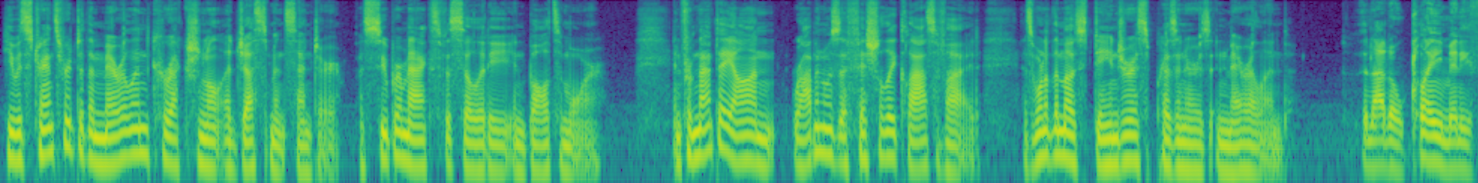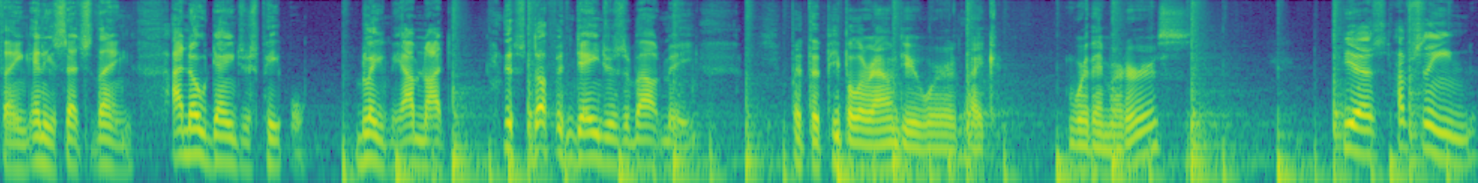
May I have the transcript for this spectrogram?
He was transferred to the Maryland Correctional Adjustment Center, a supermax facility in Baltimore. And from that day on, Robin was officially classified as one of the most dangerous prisoners in Maryland. And I don't claim anything, any such thing. I know dangerous people. Believe me, I'm not. There's nothing dangerous about me. But the people around you were like, were they murderers? Yes, I've seen.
